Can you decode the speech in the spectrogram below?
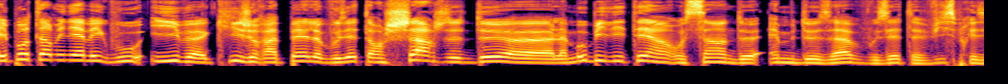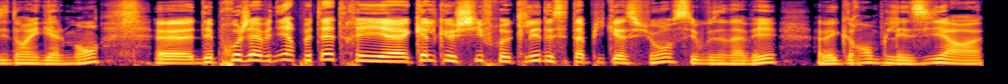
Et pour terminer avec vous, Yves, qui je rappelle, vous êtes en charge de euh, la mobilité hein, au sein de M2A, vous êtes vice-président également. Euh, des projets à venir peut-être et euh, quelques chiffres clés de cette application, si vous en avez, avec grand plaisir,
